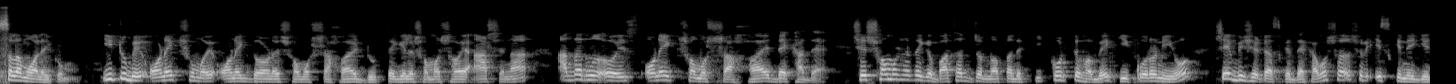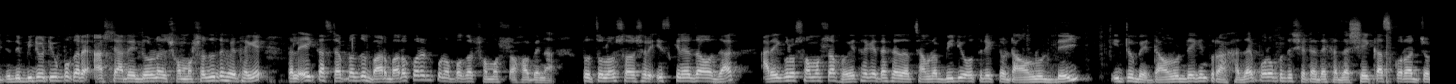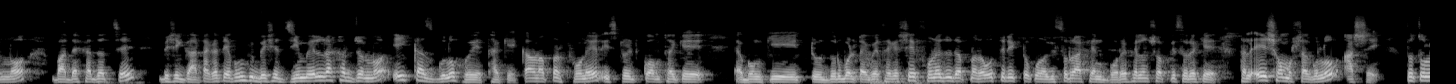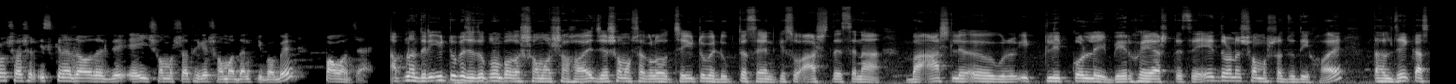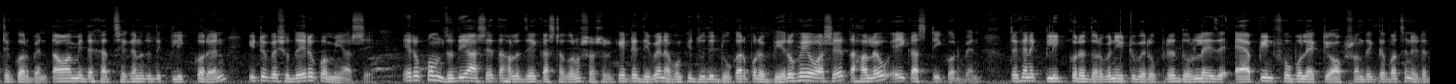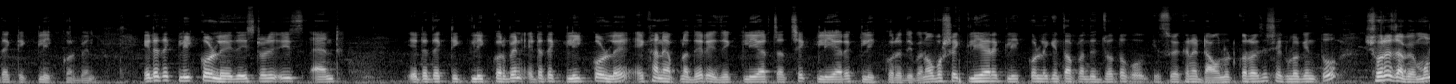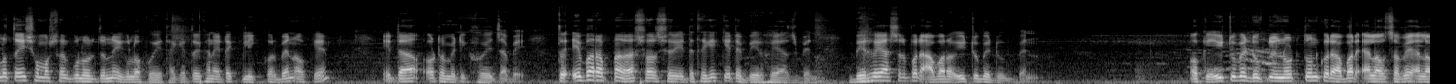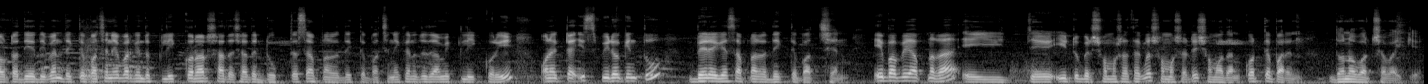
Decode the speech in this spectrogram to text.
আসসালামু আলাইকুম। ইউটিউবে অনেক সময় অনেক ধরনের সমস্যা হয় ডুবতে গেলে সমস্যা হয়, আসে না। আদারওয়াইজ অনেক সমস্যা হয়, দেখা দেয়। সে সমস্যা থেকে বাঁচার জন্য আপনাদের কি করতে হবে, কি করণীয় সেই বিষয়টা আজকে দেখাবো। সরাসরি স্ক্রিনে গিয়ে যদি ভিডিওটি উপকারে আসে আর এই ধরনের সমস্যা যদি হয়ে থাকে, তাহলে এই কাজটা আপনারা যদি বারবারও করেন, কোনো প্রকার সমস্যা হবে না। তো চলুন সরাসরি স্ক্রিনে যাওয়া যাক। আর এগুলো সমস্যা হয়ে থাকে, দেখা যাচ্ছে আমরা ভিডিও অতিরিক্ত ডাউনলোড দেই ইউটিউবে ডাউনলোড দিয়ে কিন্তু রাখা যায় পরবর্তী সেটা দেখা যায় সেই কাজ করার জন্য বা দেখা যাচ্ছে বেশি ঘাটাঘাটি এবং কি বেশি জিমেল রাখার জন্য এই কাজগুলো হয়ে থাকে। কারণ আপনার ফোনের স্টোরেজ কম থাকে এবং কি একটু দুর্বল টাইপের থাকে, সেই ফোনে যদি আপনারা অতিরিক্ত কোনো কিছু রাখেন ভরে ফেলেন সব কিছু রেখে, তাহলে এই সমস্যাগুলো আসে। তো চলুন সরাসরি স্ক্রিনে যাওয়া যায় যে এই সমস্যা থেকে সমাধান কীভাবে পাওয়া যায়। আপনাদের ইউটিউবে যদি কোনো প্রকার সমস্যা হয়, যে সমস্যাগুলো হচ্ছে ইউটিউবে ঢুকতেছেন, কিছু আসতেছে না, বা আসলে ক্লিক করলেই বের হয়ে আসতেছে, এই ধরনের সমস্যা যদি হয়, তাহলে যেই কাজটি করবেন, তাও আমি দেখাচ্ছি, এখানে যদি ক্লিক করেন, ইউটিউবে শুধু এরকমই আসে। এরকম যদি আসে, তাহলে যে কাজটা করুন সরাসরি কেটে দিবেন, এবং কি যদি ঢোকার পরে বের হয়েও আসে, তাহলেও এই কাজটি করবেন। তো এখানে ক্লিক করে ধরবেন ইউটিউবের উপরে, ধরলে এই যে অ্যাপ ইনফো বলে একটি অপশন দেখতে পাচ্ছেন, এটাতে একটি ক্লিক করবেন। এটাতে ক্লিক করলে যে স্টোরেজ অ্যান্ড এটাতে একটি ক্লিক করবেন। এটাতে ক্লিক করলে এখানে আপনাদের এই যে ক্লিয়ার চাচ্ছে ক্লিয়ারে ক্লিক করে দেবেন। অবশ্যই ক্লিয়ারে ক্লিক করলে কিন্তু আপনাদের যত কিছু এখানে ডাউনলোড করা হয়েছে, সেগুলো কিন্তু সরে যাবে। মূলত এই সমস্যাগুলোর জন্য এগুলো হয়ে থাকে। তো এখানে এটা ক্লিক করবেন ওকে এটা অটোমেটিক হয়ে যাবে। তো এবার আপনারা সরাসরি এটা থেকে কেটে বের হয়ে আসবেন। বের হয়ে আসার পরে আবারও ইউটিউবে ঢুকবেন। ওকে, ইউটিউবে ঢুকলে নতুন করে আবার অ্যালাউ চাবে অ্যালাউটা দিয়ে দিবেন। দেখতে পাচ্ছেন, এবার কিন্তু ক্লিক করার সাথে সাথে ঢুকতেছে, আপনারা দেখতে পাচ্ছেন। এখানে যদি আমি ক্লিক করি, অনেকটা স্পিডও কিন্তু বেড়ে গেছে, আপনারা দেখতে পাচ্ছেন। এভাবে আপনারা এই যে ইউটিউবের সমস্যা থাকলে সমস্যাটি সমাধান করতে পারেন। ধন্যবাদ সবাইকে।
